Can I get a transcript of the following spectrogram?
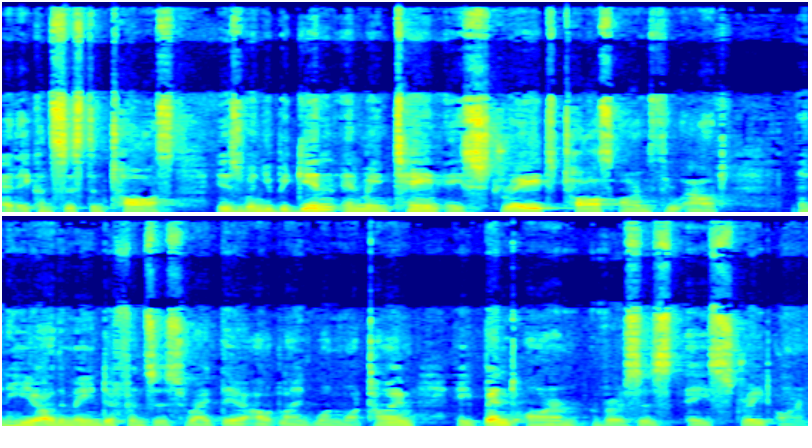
at a consistent toss is when you begin and maintain a straight toss arm throughout. And here are the main differences right there outlined one more time. A bent arm versus a straight arm.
